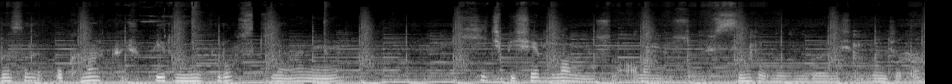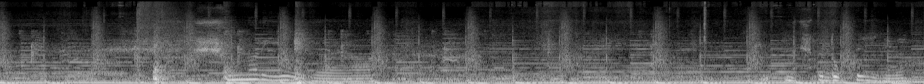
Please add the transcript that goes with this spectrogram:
Burası o kadar küçük bir Migros ki yani hiçbir şey bulamıyorsun, alamıyorsun. Sinir oluyorum böyle şey olunca da. Şunlar iyi oluyor ya. Üçlü dokuz lira.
